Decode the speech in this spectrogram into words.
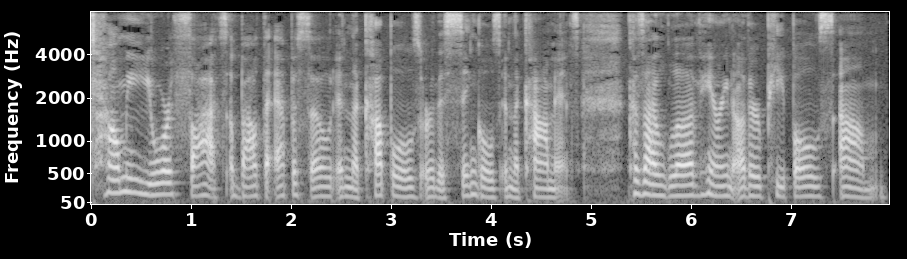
tell me your thoughts about the episode and the couples or the singles in the comments because I love hearing other people's um,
